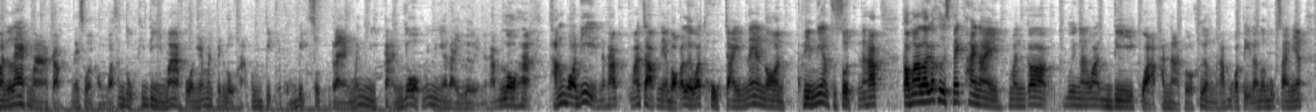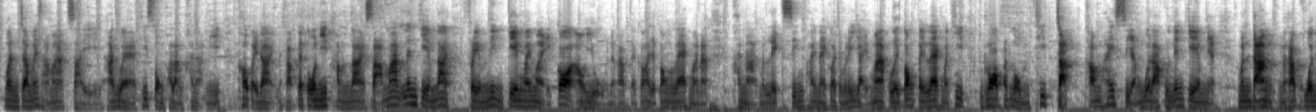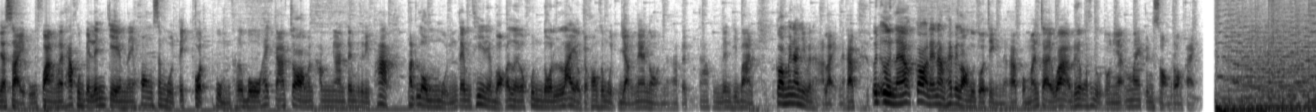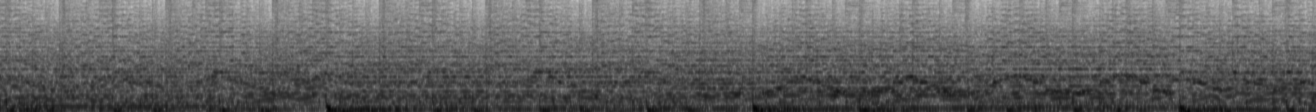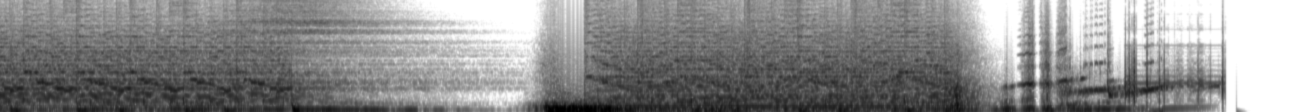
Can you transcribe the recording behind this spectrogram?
มันแลกมากับในส่วนของวัสดุที่ดีมากตัวนี้มันเป็นโลหะคุณบิดเนี่ยผมบิดสุดแรง ไม่มีการโยกไม่มีอะไรเลยนะครับโลหะทั้งบอดี้นะครับมาจับเนี่ยบอกก็เลยว่าถูกใจแน่นอนพรีเมียมสุดๆนะครับต่อมาเลยก็คือสเปคภายในมันก็พูดง่ายๆว่าดีกว่าขนาดตัวเครื่องนะครับ ปกติแล้วโน้ตบุ๊กไซส์เนี้ยมันจะไม่สามารถใส่ฮาร์ดแวร์ที่ทรงพลังขนาดนี้เข้าไปได้นะครับ แต่ตัวนี้ทำได้สามารถเล่นเกมได้ เฟรมนิ่งเกมใหม่ๆ ก็เอาอยู่นะครับ แต่ก็อาจจะต้องแลกมานะ ขนาดมันเล็กซิงค์ภายในก็อาจจะไม่ได้ใหญ่มาก เลยต้องไปแลกมาที่รอบพัดลมที่จัด ทำให้เสียงเวลาคุณเล่นเกมเนี่ยมันดังนะครับ ควรจะใส่หูฟัง และถ้าคุณไปเล่นเกมในห้องสมุดไปกดปุ่มเทอร์โบให้การ์ดจอมันทำงานเต็มประสิทธิภาพ พัดลมหมุนเต็มที่เนี่ยบอกกันเลยว่าคุณโดนไล่ออกจากห้องสมุดอย่างแน่นอนนะครับ แต่ถ้าคุณเล่นที่บ้านก็ไม่น่าจะมีปัญหาอะไรนะครับ อื่นๆแล้วก็แนะนำให้ไปลองดูตัวจริงนะครับ ผมมั่นใจว่าเรื่องวัสดุตัวนี้ไม่เป็นสองรองใคร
